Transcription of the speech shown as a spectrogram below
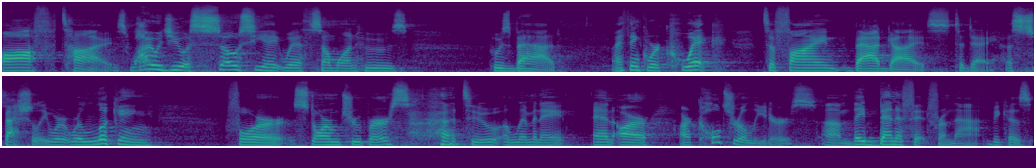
off ties. Why would you associate with someone who's who's bad? I think we're quick to find bad guys today, especially. We're, we're looking for stormtroopers to eliminate, and our, our cultural leaders, um, they benefit from that because,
